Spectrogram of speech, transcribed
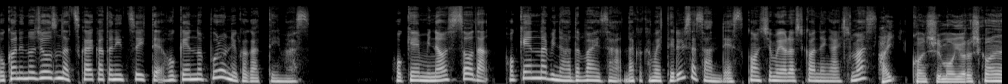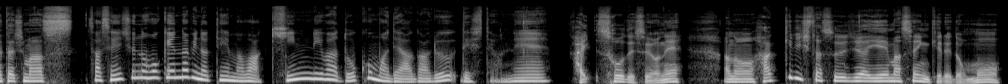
お金の上手な使い方について保険のプロに伺っています。保険見直し相談、保険ナビのアドバイザー、中亀照久さんです。今週もよろしくお願いします。はい。今週もよろしくお願いいたします。さあ、先週の保険ナビのテーマは、金利はどこまで上がるでしたよね。はい、そうですよね。あの、はっきりした数字は言えませんけれども、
